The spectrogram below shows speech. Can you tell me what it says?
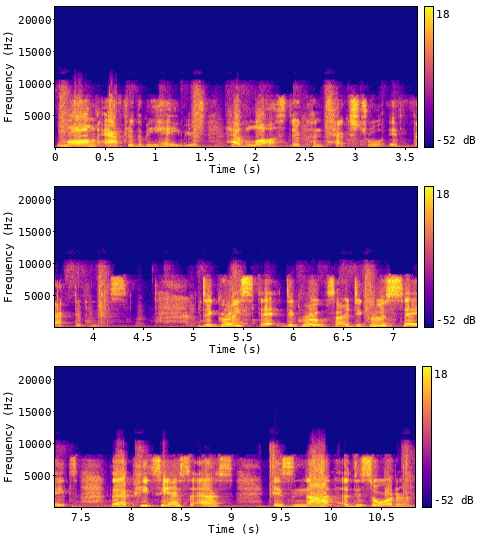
long after the behaviors have lost their contextual effectiveness. DeGruy, sta- sorry, DeGruy states that PTSS is not a disorder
